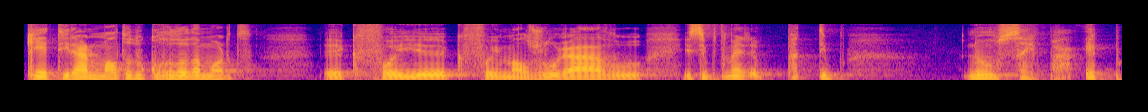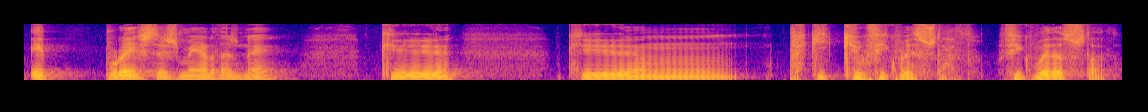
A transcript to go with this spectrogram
que é tirar malta do corredor da morte. Uh, que, foi, uh, que foi mal julgado. De merda. Pá, tipo. Não sei, pá. É, é por estas merdas, né? Que. Que. Hum, que, que eu fico bem assustado. Fico bem assustado.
